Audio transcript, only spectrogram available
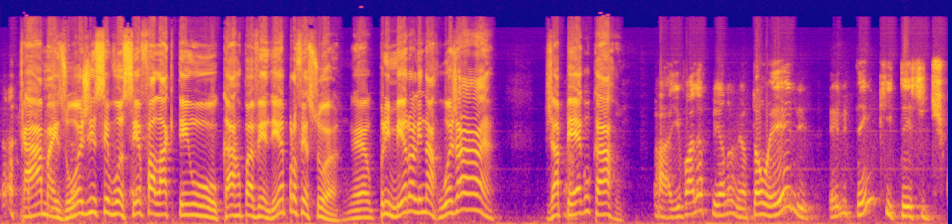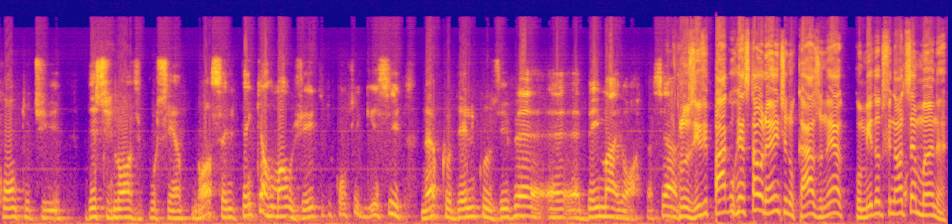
Ah, mas hoje, se você falar que tem o carro para vender, professor, é, o primeiro ali na rua já, já pega o carro. Aí vale a pena mesmo. Então ele, ele tem que ter esse desconto de desses 9%. Nossa, ele tem que arrumar um jeito de conseguir esse, né? Porque o dele, inclusive, é, é, é bem maior, tá certo? Inclusive paga o restaurante, no caso, né? Comida do final de semana.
